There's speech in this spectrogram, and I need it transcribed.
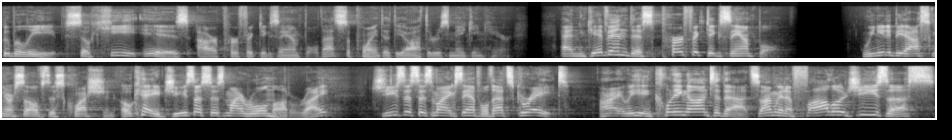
who believe. So he is our perfect example. That's the point that the author is making here. And given this perfect example, we need to be asking ourselves this question okay, Jesus is my role model, right? Jesus is my example. That's great. All right, we can cling on to that. So I'm going to follow Jesus.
